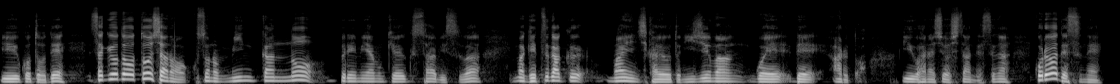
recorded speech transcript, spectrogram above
いうことで、先ほど当社のその民間のプレミアム教育サービスは、まあ、月額毎日通うと20万超えであると。いうお話をしたんですがこれはですね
